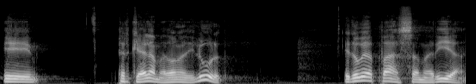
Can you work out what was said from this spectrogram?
E perché è la Madonna di Lourdes. E dove è apparsa Maria?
